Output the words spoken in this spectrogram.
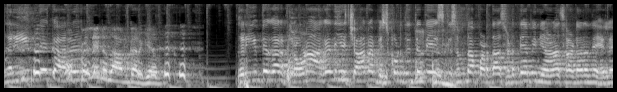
ਗਰੀਬ ਦੇ ਘਰ ਪਹਿਲੇ ਨਿਜ਼ਾਮ ਕਰ ਗਿਆ। ਗਰੀਬ ਦੇ ਘਰ ਪਰੋਣਾ ਆ ਗਿਆ ਤੇ ਜੇ ਚਾਹ ਨਾਲ ਬਿਸਕੁਟ ਦਿੱਤੇ ਤੇ ਇਸ ਕਿਸਮ ਦਾ ਪਰਦਾ ਛੱਡਦੇ ਆ ਵੀ ਨਿਆਣਾ ਸਾਡਾ ਨਾ ਦੇਖ ਲੈ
